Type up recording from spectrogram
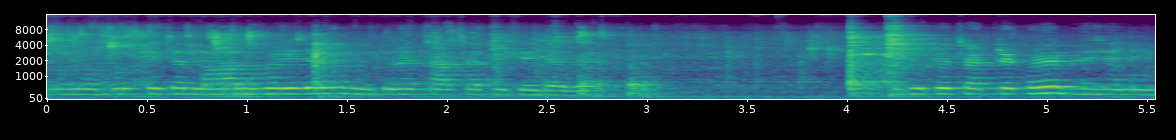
মানে ওপর থেকে লাল হয়ে যাবে, ভিতরে কাঁচা থেকে যাবে। দুটো চারটে করে ভেজে নিই।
